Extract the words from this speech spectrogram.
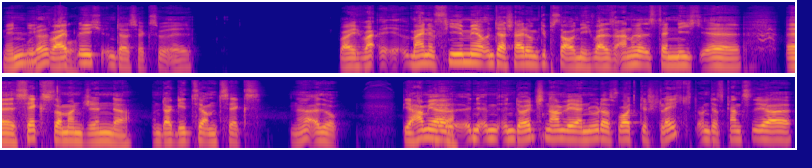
Männlich, Oder so. weiblich, intersexuell. Weil ich meine, viel mehr Unterscheidung gibt's da auch nicht, weil das andere ist dann nicht äh, äh, Sex, sondern Gender. Und da geht's ja um Sex. Ne? Also, wir haben ja, Ja. In, im Deutschen haben wir ja nur das Wort Geschlecht und das kannst du ja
